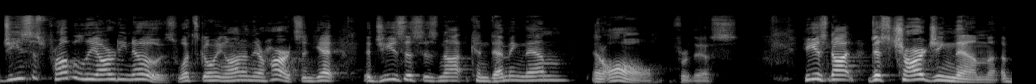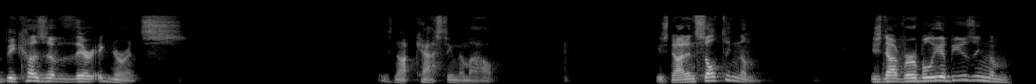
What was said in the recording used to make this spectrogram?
Jesus probably already knows what's going on in their hearts, and yet Jesus is not condemning them at all for this. He is not discharging them because of their ignorance. He's not casting them out. He's not insulting them. He's not verbally abusing them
